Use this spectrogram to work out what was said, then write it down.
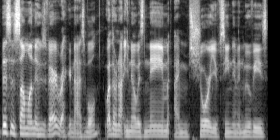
This is someone who's very recognizable. Whether or not you know his name, I'm sure you've seen him in movies.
